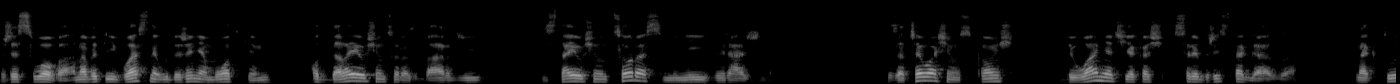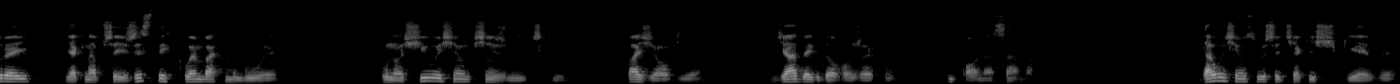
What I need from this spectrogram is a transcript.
że słowa, a nawet jej własne uderzenia młotkiem oddalają się coraz bardziej i stają się coraz mniej wyraźne. Zaczęła się skądś wyłaniać jakaś srebrzysta gaza, na której, jak na przejrzystych kłębach mgły, unosiły się księżniczki, paziowie, dziadek do orzechów i ona sama. Dały się słyszeć jakieś śpiewy,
